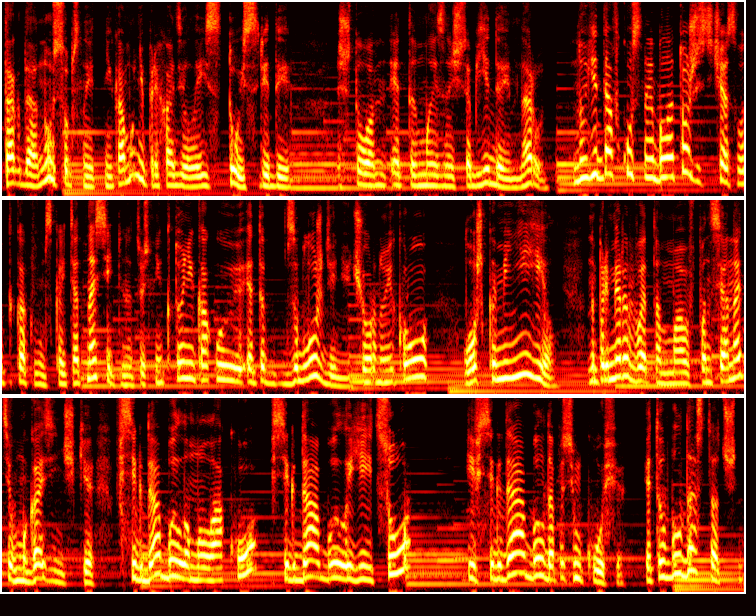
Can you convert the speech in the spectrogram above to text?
тогда, ну, собственно, это никому не приходило из той среды, что это мы, значит, объедаем народ. Но еда вкусная была тоже сейчас, вот как вам сказать, относительно. То есть никто никакую, это заблуждение, черную икру ложками не ел. Например, в этом, а, в пансионате, в магазинчике всегда было молоко, всегда было яйцо и всегда был, допустим, кофе. Этого было достаточно.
